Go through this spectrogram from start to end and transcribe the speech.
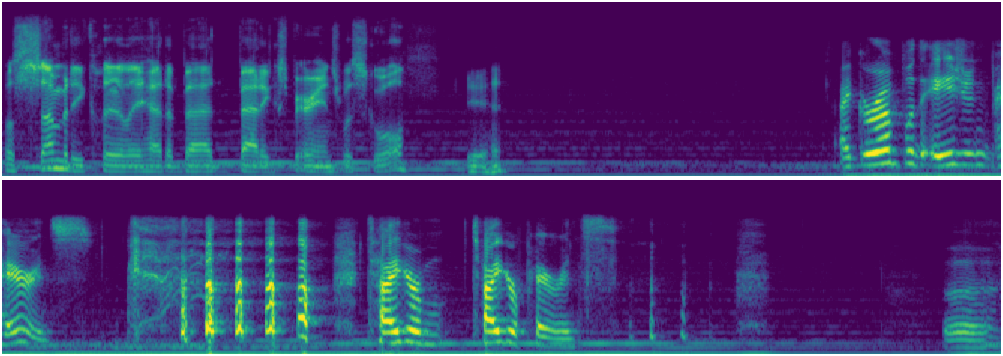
Well, somebody clearly had a bad bad experience with school. Yeah. I grew up with Asian parents. tiger, tiger parents. Ugh.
